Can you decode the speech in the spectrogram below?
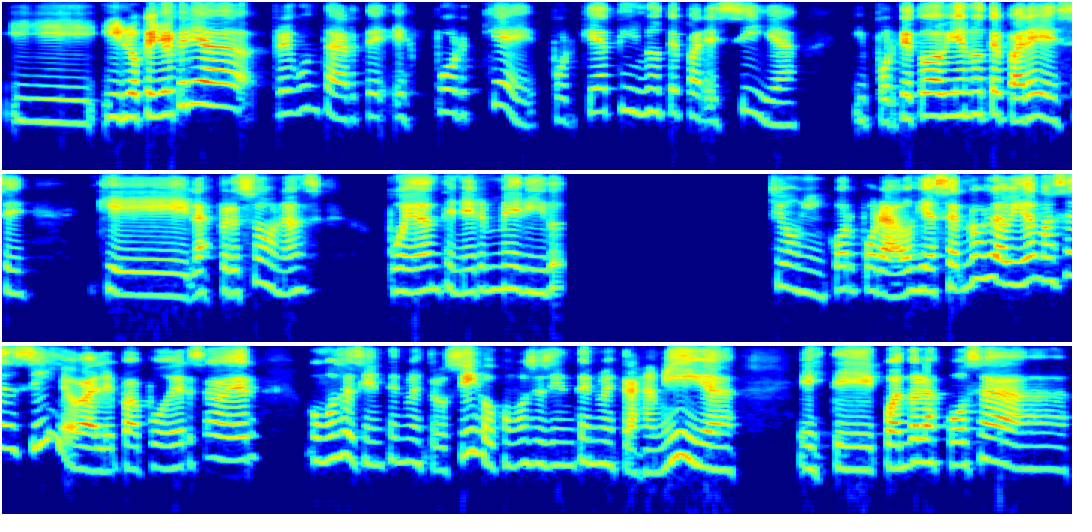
Y, y lo que yo quería preguntarte es por qué, por qué a ti no te parecía y por qué todavía no te parece que las personas puedan tener medidos incorporados y hacernos la vida más sencilla, ¿vale? Para poder saber cómo se sienten nuestros hijos, cómo se sienten nuestras amigas, este, cuando las cosas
